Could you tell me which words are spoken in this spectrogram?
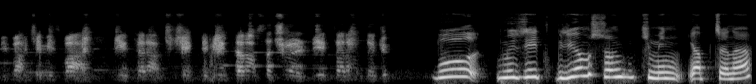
Bir bahçemiz var. Bir taraf çiçekli, bir tarafsa çöl, bir tarafta. Bu müziği biliyor musun kimin yaptığını?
